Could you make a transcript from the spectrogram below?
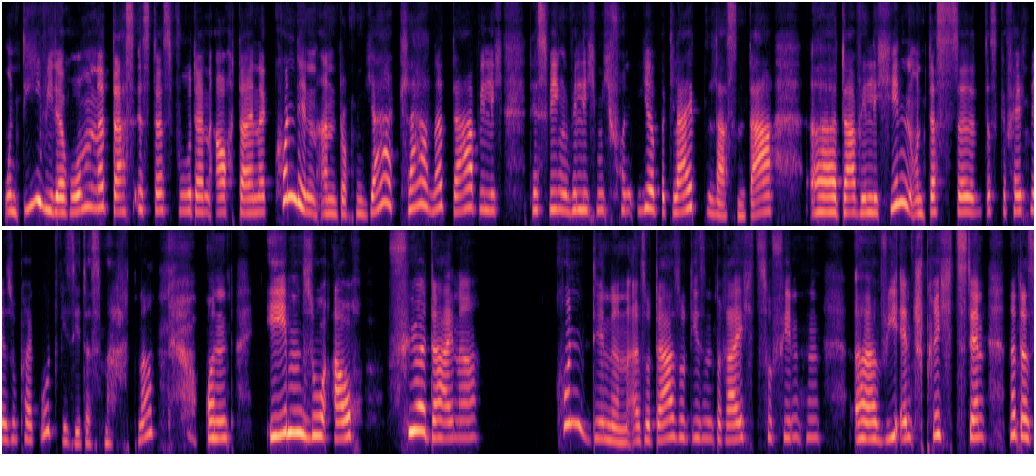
Und die wiederum, ne, das ist das, wo dann auch deine Kundinnen andocken. Ja, klar, ne, da will ich, deswegen will ich mich von ihr begleiten lassen. Da, äh, da will ich hin. Und das, äh, das gefällt mir super gut, wie sie das macht. Ne? Und ebenso auch für deine Kundinnen, also da so diesen Bereich zu finden, äh, wie entspricht's denn, ne, das,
